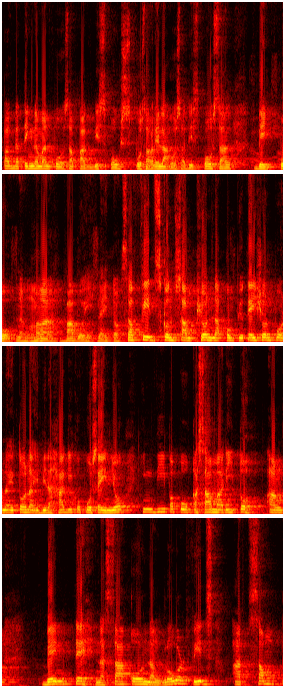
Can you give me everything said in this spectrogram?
pagdating naman po sa pag-dispose po sa kanila o sa disposal date po ng mga baboy na ito. Sa feeds consumption na computation po na ito na ibinahagi ko po sa inyo, hindi pa po kasama rito ang 20 na sako ng grower feeds at 10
